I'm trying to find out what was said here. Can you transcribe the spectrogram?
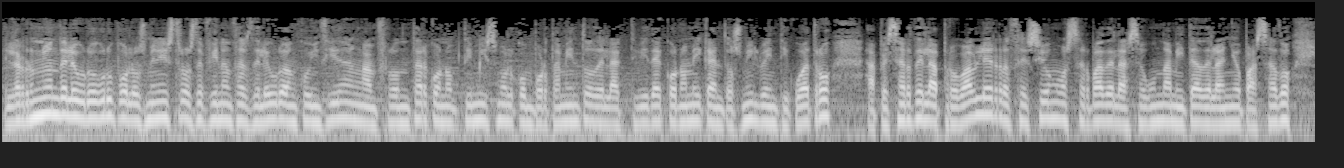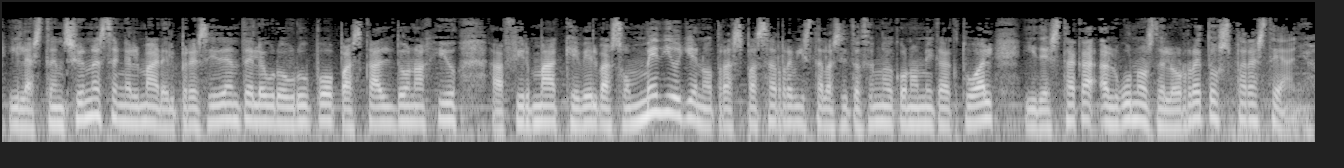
En la reunión del Eurogrupo, los ministros de Finanzas del Euro han coincidido en afrontar con optimismo el comportamiento de la actividad económica en 2024, a pesar de la probable recesión observada en la segunda mitad del año pasado y las tensiones en el mar. El presidente del Eurogrupo, Pascal Donahue, afirma que ve el vaso medio lleno tras pasar revista la situación económica actual y destaca algunos de los retos para este año.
